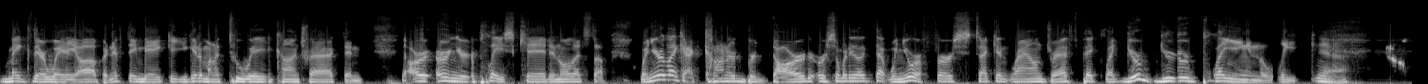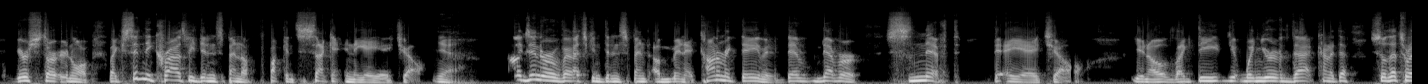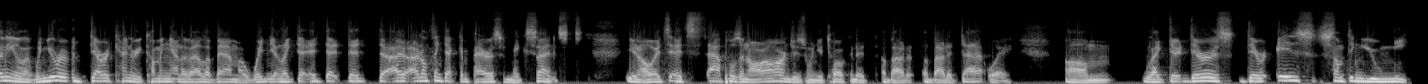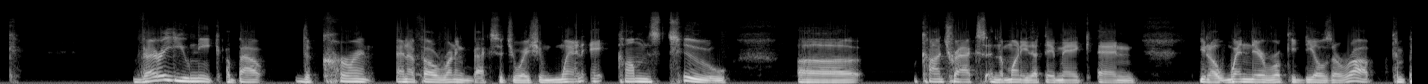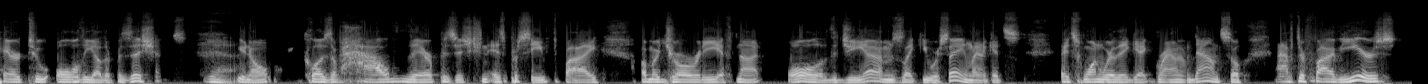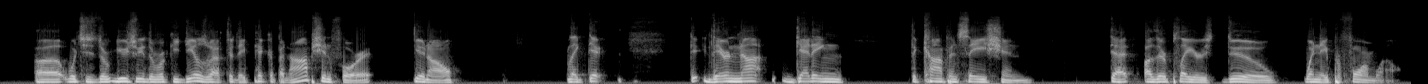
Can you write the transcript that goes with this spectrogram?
make their way up. And if they make it, you get them on a two way contract and earn your place, kid, and all that stuff. When you're like a Connor Bedard or somebody like that, when you're a first, second round draft pick, like you're you're playing in the league. Yeah, You're starting off. Like Sidney Crosby didn't spend a fucking second in the AHL. yeah, Alexander Ovechkin didn't spend a minute. Connor McDavid they've never sniffed the AHL. You know, like the when you're that kind of de- so that's what I mean. Like when you're Derrick Henry coming out of Alabama, when you're like that, that, that, I, I don't think that comparison makes sense. You know, it's it's apples and oranges when you're talking it, about it about it that way. Um, like there there is there is something unique, very unique about the current NFL running back situation when it comes to uh, contracts and the money that they make, and you know when their rookie deals are up compared to all the other positions. yeah. You know, because of how their position is perceived by a majority, if not all of the GMs, like you were saying, like it's it's one where they get ground down. So after five years, uh, which is the, usually the rookie deals after they pick up an option for it, you know, like they're they're not getting the compensation that other players do when they perform well.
